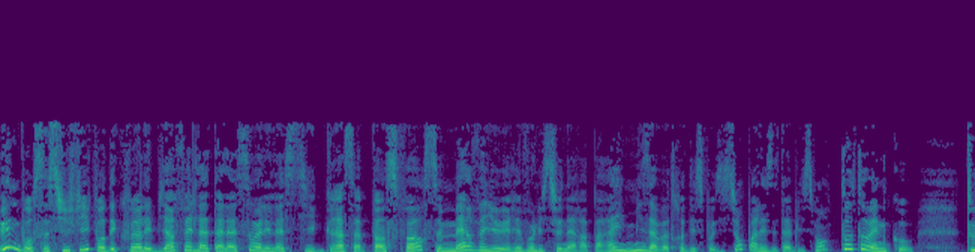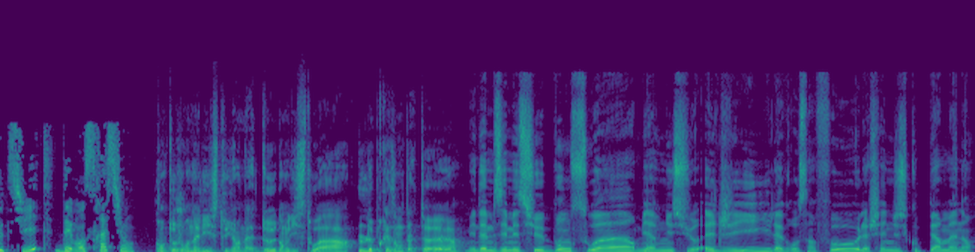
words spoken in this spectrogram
Une bourse suffit pour découvrir les bienfaits de la thalasso à l'élastique grâce à Pince Fort, ce merveilleux et révolutionnaire appareil mis à votre disposition par les établissements Toto Co. Tout de suite, démonstration. Quant aux journalistes, il y en a deux dans l'histoire, le présentateur. Mesdames et messieurs, bonsoir, bienvenue sur LGI, la grosse info, la chaîne du scoop permanent.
